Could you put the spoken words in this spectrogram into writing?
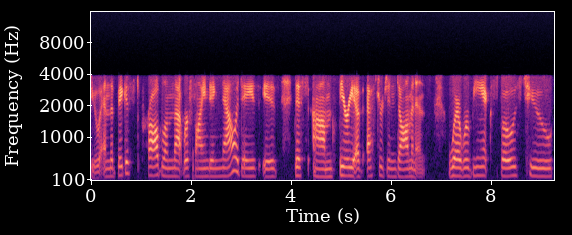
to, and the biggest problem that we're finding nowadays is this um, theory of estrogen dominance, where we're being exposed to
